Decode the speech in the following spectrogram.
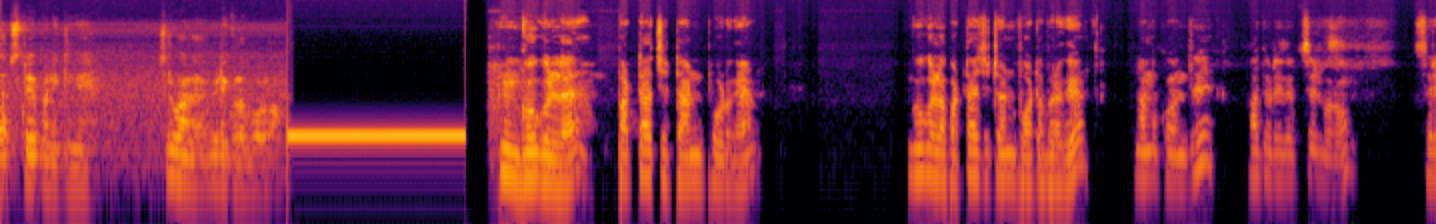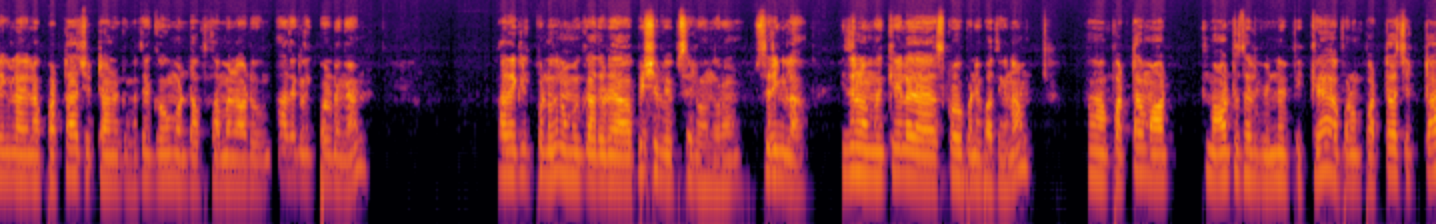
சப்ஸ்கிரைப் பண்ணிக்கோங்க. சரி வாங்க வீடியோக்குள்ளே போகலாம். கூகுளில் பட்டாச்சிட்டான்னு போடுங்க. கூகுளில் பட்டாச்சிட்டான்னு போட்ட பிறகு நமக்கு வந்து அதோடைய வெப்சைட் வரும். சரிங்களா? இதில் பட்டா சிட்டானுக்கு கவர்மெண்ட் ஆஃப் தமிழ்நாடு அதை கிளிக் பண்ணுங்க. அதை கிளிக் பண்ணது நமக்கு அதோட அஃபிஷியல் வெப்சைட் வந்துடும் சரிங்களா? இதில் நம்ம கீழே ஸ்க்ரோல் பண்ணி பார்த்தீங்கன்னா பட்டா மாட் மாற்றுதல் விண்ணப்பிக்க அப்புறம் பட்டா சிட்டா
